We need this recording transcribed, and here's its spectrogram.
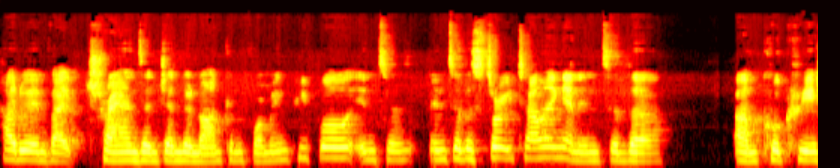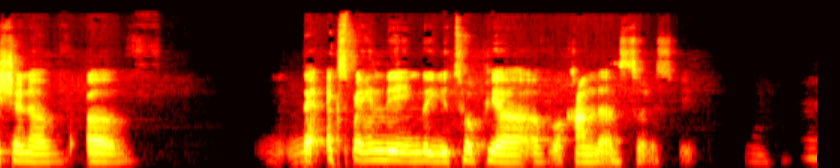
how to invite trans and gender nonconforming people into into the storytelling and into the um, co-creation of of the expanding the utopia of Wakanda, so to speak. Mm-hmm.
